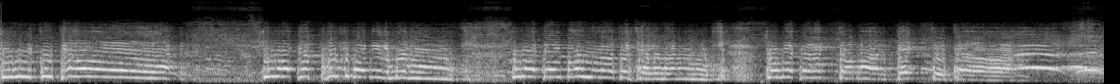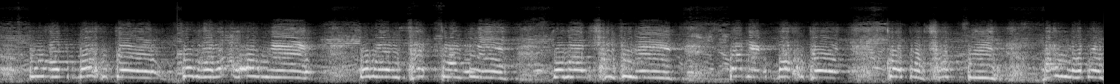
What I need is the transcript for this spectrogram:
তুমি কোথায়? তোমাকে ফুলবাড়ির মানুষ তোমাকে তাদের কত শক্তি বাংলাদেশ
